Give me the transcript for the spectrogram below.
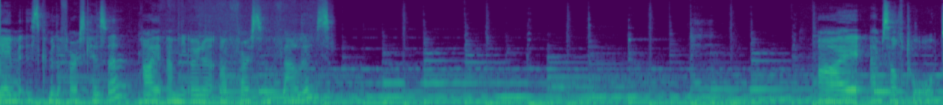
name is Camilla Forrest Kessler. I am the owner of Forest and Flowers. I am self-taught.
